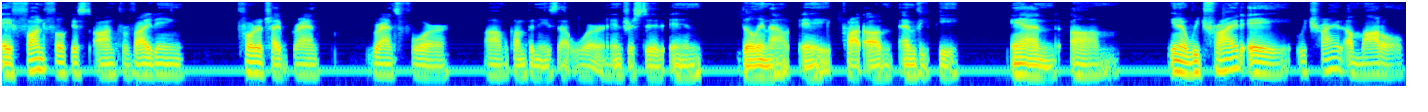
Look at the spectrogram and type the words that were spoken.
a fund focused on providing prototype grant grants for um, companies that were interested in building out a pro- um, MVP. And um, you know, we tried a we tried a model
